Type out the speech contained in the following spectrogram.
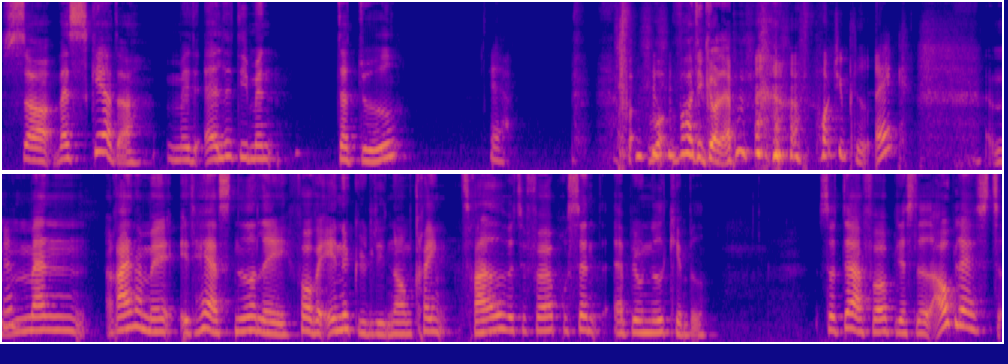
Så hvad sker der med alle de mænd, der døde? Ja. Hvor, hvor har de gjort af dem? hvor er de blevet af? Ja. Man regner med et hærs nederlag for at være endegyldigt, når omkring 30-40% er blevet nedkæmpet. Så derfor bliver slaget afblæst,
